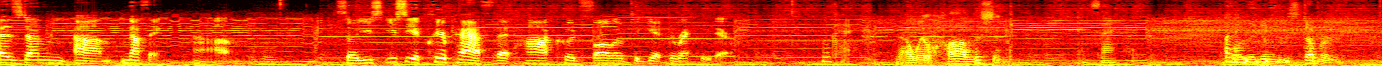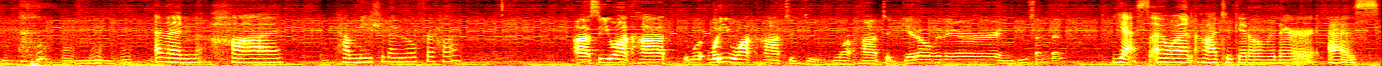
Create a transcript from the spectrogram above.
has done um, nothing. Um, so you, you see a clear path that Ha could follow to get directly there. Okay, Now will Ha listen? exactly. Or are they going to be stubborn? And then Ha. How many should I roll for Ha? Uh, so you want Ha? What, what do you want Ha to do? You want Ha to get over there and do something? Yes, I want Ha to get over there as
